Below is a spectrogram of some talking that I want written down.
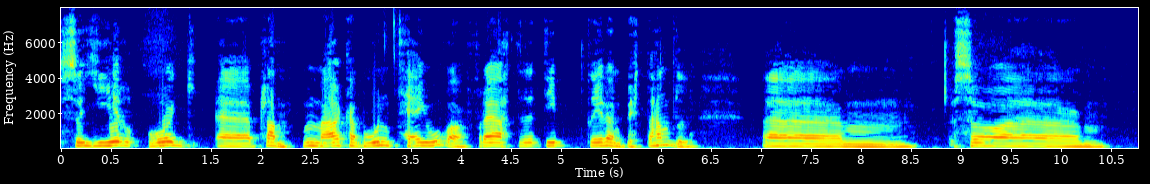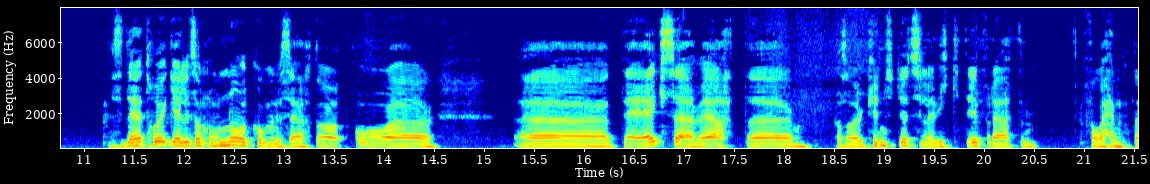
så gir òg eh, planten mer karbon til jorda. For det at de driver en byttehandel. Um, så, uh, så, det tror jeg er litt sånn underkommunisert. Og, og uh, det jeg ser, er at uh, altså, kunstgjødsel er viktig for, at, for, å hente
